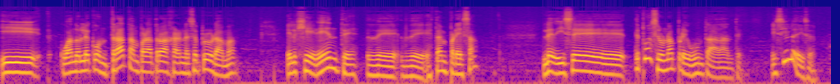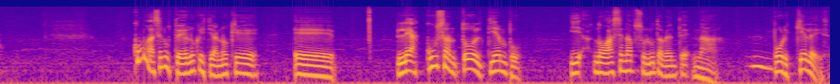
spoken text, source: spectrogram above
Y cuando le contratan para trabajar en ese programa, el gerente de, de esta empresa le dice, ¿te puedo hacer una pregunta a Dante? Y sí le dice, ¿cómo hacen ustedes los cristianos que eh, le acusan todo el tiempo y no hacen absolutamente nada? Mm. ¿Por qué le dice?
